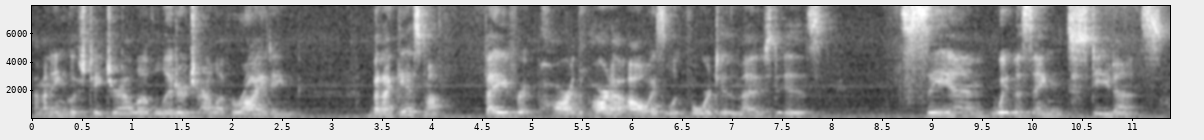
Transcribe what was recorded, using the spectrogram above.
I'm an English teacher. I love literature. I love writing. But I guess my favorite part, the part I always look forward to the most, is seeing, witnessing students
